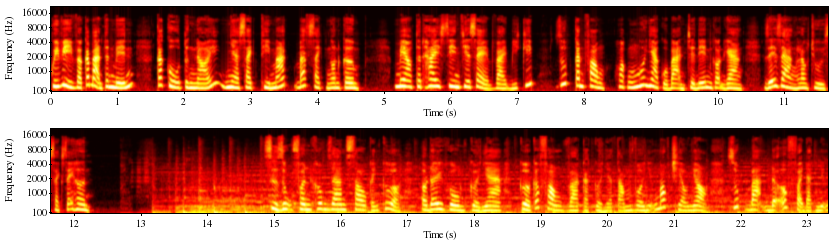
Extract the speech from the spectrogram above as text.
Quý vị và các bạn thân mến, các cụ từng nói nhà sạch thì mát, bát sạch ngon cơm. Mèo thật hay xin chia sẻ vài bí kíp giúp căn phòng hoặc ngôi nhà của bạn trở nên gọn gàng, dễ dàng lau chùi sạch sẽ hơn. Sử dụng phần không gian sau cánh cửa, ở đây gồm cửa nhà, cửa các phòng và cả cửa nhà tắm với những móc treo nhỏ giúp bạn đỡ phải đặt những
